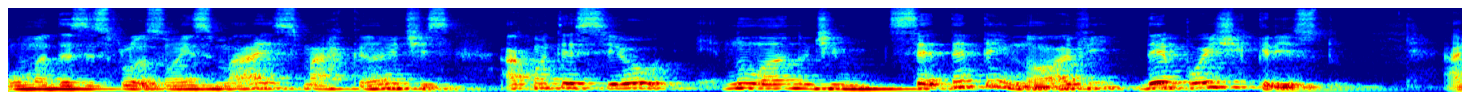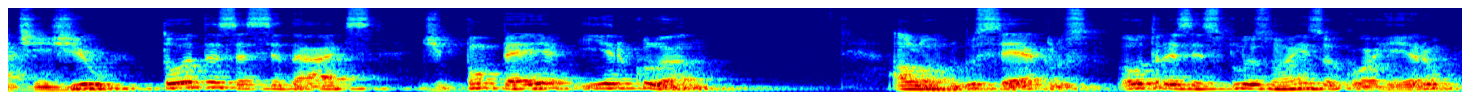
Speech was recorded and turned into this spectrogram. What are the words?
Uma das explosões mais marcantes aconteceu no ano de 79 depois de Cristo. Atingiu todas as cidades de Pompeia e Herculano. Ao longo dos séculos, outras explosões ocorreram,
